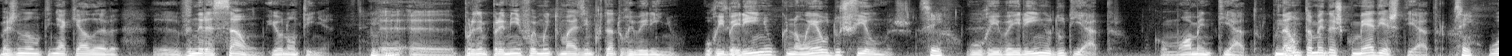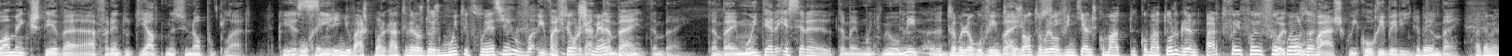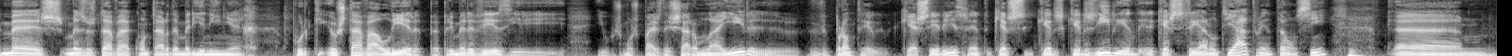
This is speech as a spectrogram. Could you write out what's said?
Mas não tinha aquela uh, veneração, eu não tinha. Uhum. Uh, uh, por exemplo, para mim foi muito mais importante o Ribeirinho. O Ribeirinho, Sim. que não é o dos filmes. Sim. O Ribeirinho do teatro. Como homem de teatro. Não Sim. também das comédias de teatro. Sim. O homem que esteve à frente do Teatro Nacional Popular. Esse, o Ribeirinho e o Vasco Morgado tiveram os dois muita influência. E o, e o Vasco Morgado também, é? também. Também muito, era, esse era também muito meu amigo. Como, trabalhou com 20, Ribeiro, o João trabalhou sim. 20 anos como ator, como ator, grande parte foi, foi, foi, foi com, com o Vasco e com o Ribeirinho também. também. Mas, mas eu estava a contar da Marianinha porque eu estava a ler pela primeira vez e, e, e os meus pais deixaram-me lá ir. Eh, pronto, queres ser isso? Queres, queres, queres ir? Queres estrear no teatro? Então, sim. Uh,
